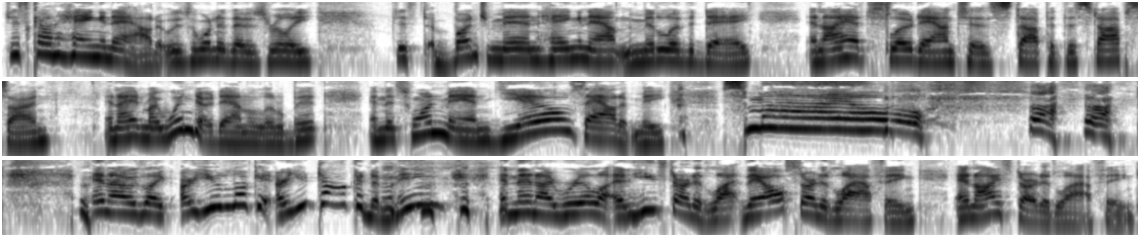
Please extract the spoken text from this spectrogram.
just kind of hanging out. It was one of those really just a bunch of men hanging out in the middle of the day, and I had to slow down to stop at the stop sign. And I had my window down a little bit, and this one man yells out at me, "Smile!" and I was like, "Are you looking? Are you talking to me?" And then I realized, and he started. La- they all started laughing, and I started laughing.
